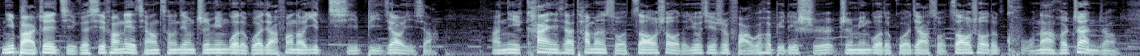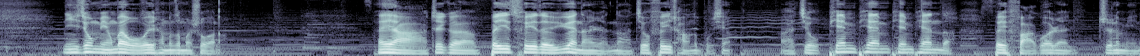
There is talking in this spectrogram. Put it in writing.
你把这几个西方列强曾经殖民过的国家放到一起比较一下，啊，你看一下他们所遭受的，尤其是法国和比利时殖民过的国家所遭受的苦难和战争，你就明白我为什么这么说了。哎呀，这个悲催的越南人呢，就非常的不幸，啊，就偏偏偏偏的被法国人殖了民。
